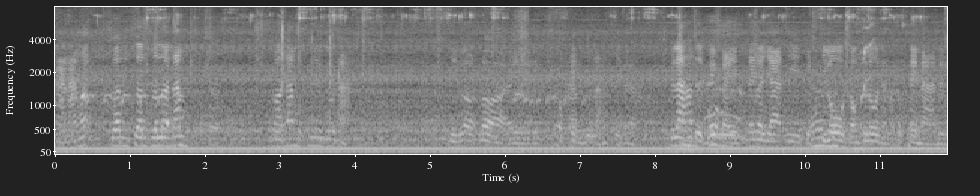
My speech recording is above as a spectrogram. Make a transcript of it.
หาหนังเนาะส่วนส่วนส่วนรอน้ำรอน้ำมันคืออยู่หนาที่รอรอไอ้เขาเป็นอยู่หลังสินะครับเวลาเขาเดินไปไกลในระยะที่เป็นกิโลสองกิโลเนี่ยเราต้องใช้นาเดิน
